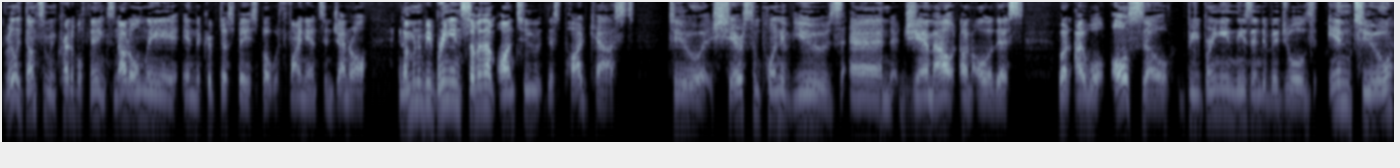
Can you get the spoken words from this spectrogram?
really done some incredible things not only in the crypto space but with finance in general. And i'm going to be bringing some of them onto this podcast to share some point of views and jam out on all of this. But I will also be bringing these individuals into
